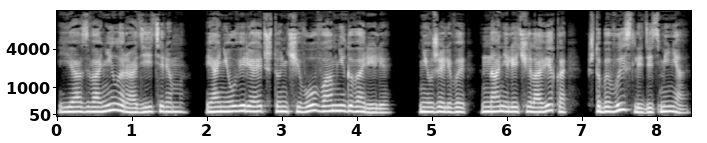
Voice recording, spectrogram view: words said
Я звонила родителям, и они уверяют, что ничего вам не говорили. Неужели вы наняли человека, чтобы выследить меня?»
